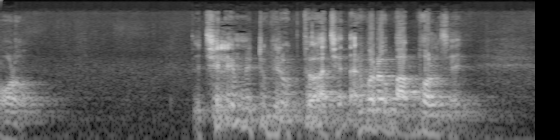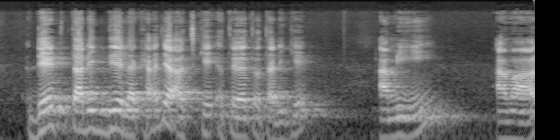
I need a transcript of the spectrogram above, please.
পড়ো। তো ছেলে এমনি একটু বিরক্ত আছে, তারপরেও বাপ বলছে, ডেট, তারিখ দিয়ে লেখা যে, আজকে এত এত তারিখে আমি আমার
